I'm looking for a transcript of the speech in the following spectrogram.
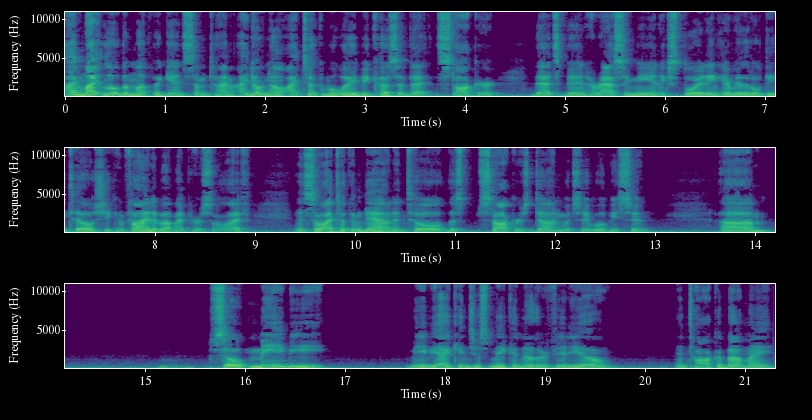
I might load them up again sometime. I don't know. I took them away because of that stalker that's been harassing me and exploiting every little detail she can find about my personal life. And so I took them down until the stalker's done, which they will be soon. Um, so maybe, maybe I can just make another video and talk about my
